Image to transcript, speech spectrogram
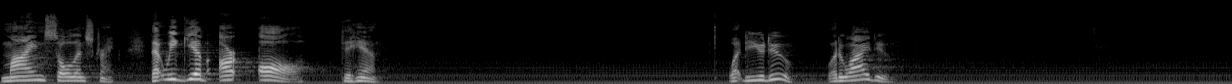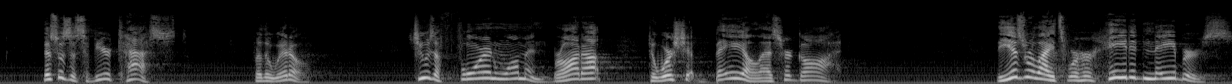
mind, soul, and strength, that we give our all to him. What do you do? What do I do? This was a severe test for the widow. She was a foreign woman brought up to worship Baal as her God. The Israelites were her hated neighbors,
